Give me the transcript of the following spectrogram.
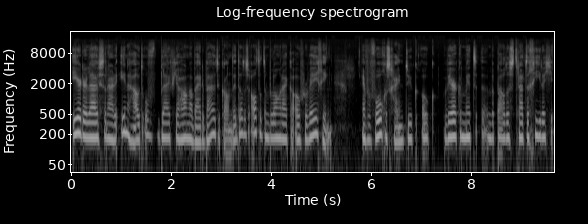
eerder luisteren naar de inhoud of blijf je hangen bij de buitenkant? En dat is altijd een belangrijke overweging. En vervolgens ga je natuurlijk ook werken met een bepaalde strategie dat je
